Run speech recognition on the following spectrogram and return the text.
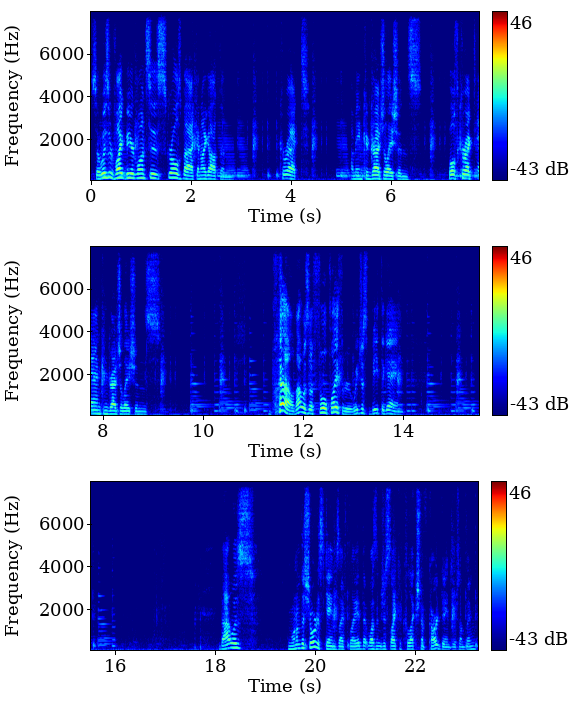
So Wizard Whitebeard wants his scrolls back, and I got them. Correct. I mean, congratulations. Both correct and congratulations. Well, that was a full playthrough. We just beat the game. That was one of the shortest games I've played that wasn't just like a collection of card games or something.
